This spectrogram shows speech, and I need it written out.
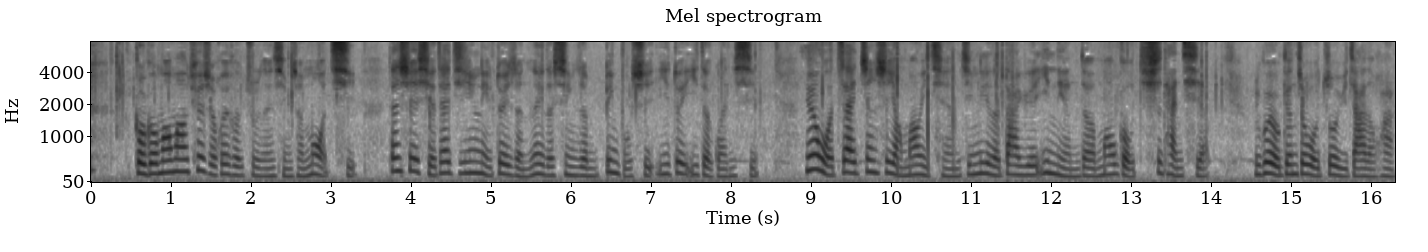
狗狗、猫猫确实会和主人形成默契。但是写在基因里对人类的信任并不是一对一的关系，因为我在正式养猫以前经历了大约一年的猫狗试探期。如果有跟着我做瑜伽的话，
